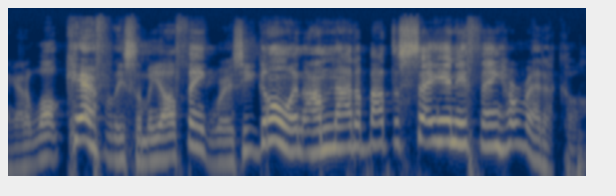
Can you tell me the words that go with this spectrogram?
I got to walk carefully. Some of y'all think, where's he going? I'm not about to say anything heretical.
